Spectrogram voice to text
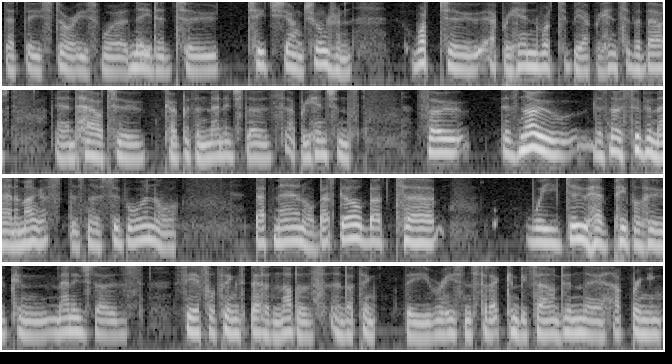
that these stories were needed to teach young children what to apprehend, what to be apprehensive about, and how to cope with and manage those apprehensions. So there's no there's no Superman among us. There's no Superwoman or Batman or Batgirl, but uh, we do have people who can manage those fearful things better than others, and I think the reasons for that can be found in their upbringing.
